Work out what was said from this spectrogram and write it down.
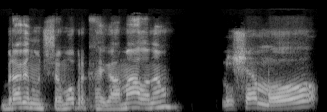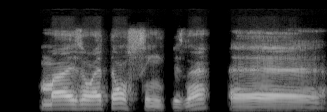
Braga não te chamou para carregar a mala, não? Me chamou, mas não é tão simples, né? É...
